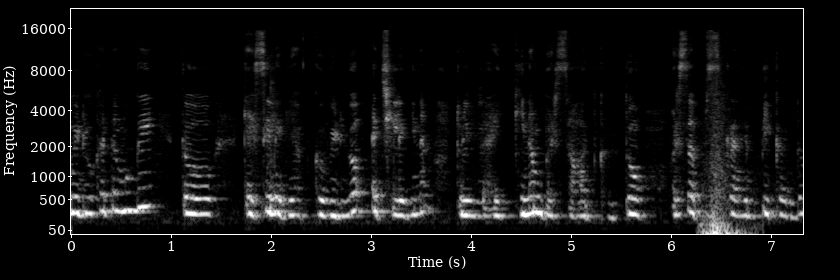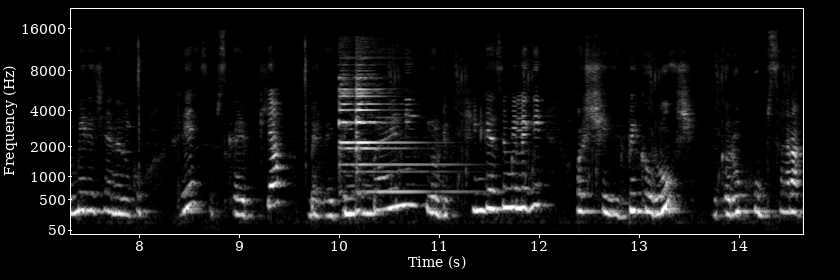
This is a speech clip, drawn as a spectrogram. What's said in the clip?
वीडियो ख़त्म हो गई तो कैसी लगी आपको वीडियो? अच्छी लगी ना तो लाइक की ना बरसात कर दो और सब्सक्राइब भी कर दो मेरे चैनल को। अरे सब्सक्राइब किया? बेल आइकन दबाया नहीं नोटिफिकेशन कैसे मिलेगी? और शेयर भी करो शेयर करो खूब सारा।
